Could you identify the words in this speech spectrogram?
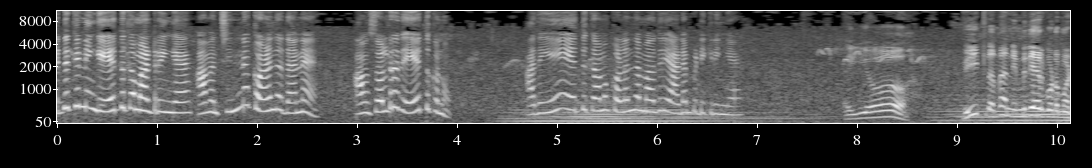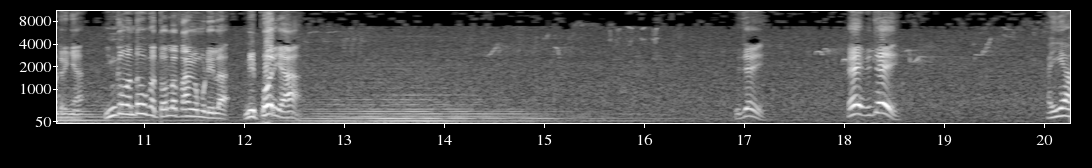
எதுக்கு நீங்க ஏத்துக்க மாட்டீங்க? அவன் சின்ன குழந்தை தானே. அவன் சொல்றதை ஏத்துக்கணும். அதை ஏன் ஏத்துக்காம குழந்தை மாதிரி அடம் பிடிக்கிறீங்க? ஐயோ வீட்டில் தான் நிம்மதியா இருக்க மாட்டீங்க. இங்க வந்து உங்க தொல்லை தாங்க முடியல. நீ போறியா? விஜய். ஏய் விஜய். ஐயா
